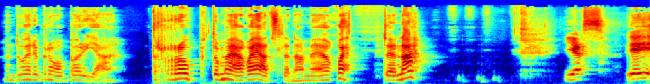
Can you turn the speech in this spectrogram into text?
Men då är det bra att börja dra upp de här rädslorna med rötterna. Yes. Eh,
